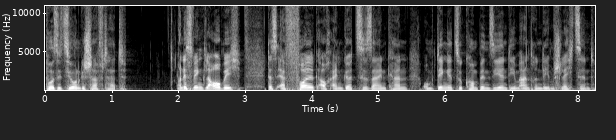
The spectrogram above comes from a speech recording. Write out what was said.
Position geschafft hat. Und deswegen glaube ich, dass Erfolg auch ein Götze sein kann, um Dinge zu kompensieren, die im anderen Leben schlecht sind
